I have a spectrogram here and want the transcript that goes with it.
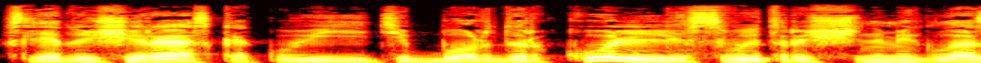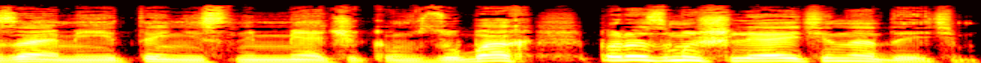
В следующий раз, как увидите бордер-колли с вытращенными глазами и теннисным мячиком в зубах, поразмышляйте над этим.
